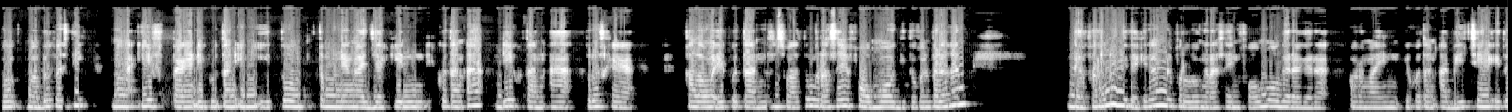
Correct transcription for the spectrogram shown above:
maba pasti naif pengen ikutan ini itu. Temen yang ngajakin ikutan A dia ikutan A. Terus kayak kalau nggak ikutan sesuatu ngerasanya FOMO gitu kan. Padahal kan nggak perlu gitu ya. Kita nggak perlu ngerasain FOMO gara-gara orang lain ikutan ABC itu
